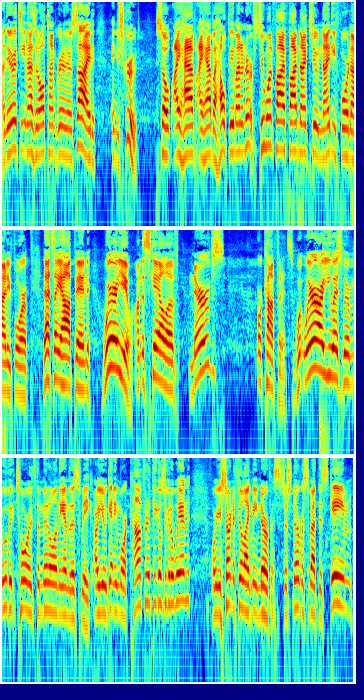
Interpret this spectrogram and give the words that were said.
And the other team has an all time great on the other side, and you're screwed. So I have I have a healthy amount of nerves. 215-592-9494. That's how you hop in. Where are you on the scale of nerves or confidence? Where are you as we're moving towards the middle and the end of this week? Are you getting more confident the Eagles are going to win? Or you're you starting to feel like me nervous? Just nervous about this game,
